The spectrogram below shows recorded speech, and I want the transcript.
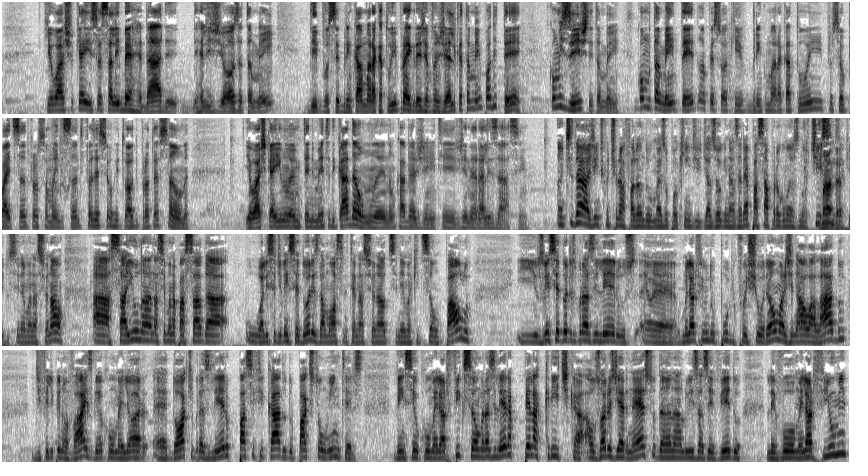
Que eu acho que é isso. Essa liberdade religiosa também. De você brincar o maracatu e ir pra igreja evangélica também pode ter. Como existe também. Como também ter uma pessoa que brinca o maracatu e pro seu pai de santo, pra sua mãe de santo e fazer seu ritual de proteção, né? E eu acho que aí é um entendimento de cada um, né? Não cabe a gente generalizar, assim. Antes da gente continuar falando mais um pouquinho de, de Azog Nazaré, passar por algumas notícias Manda. aqui do cinema nacional. Ah, saiu na, na semana passada o, a lista de vencedores da Mostra Internacional de Cinema aqui de São Paulo. E os vencedores brasileiros, é, o melhor filme do público foi Chorão, Marginal Alado, de Felipe Novaes, ganhou como melhor é, doc brasileiro. Pacificado, do Paxton Winters, venceu com o melhor ficção brasileira. Pela crítica, Aos Olhos de Ernesto, da Ana Luísa Azevedo, levou o melhor filme.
